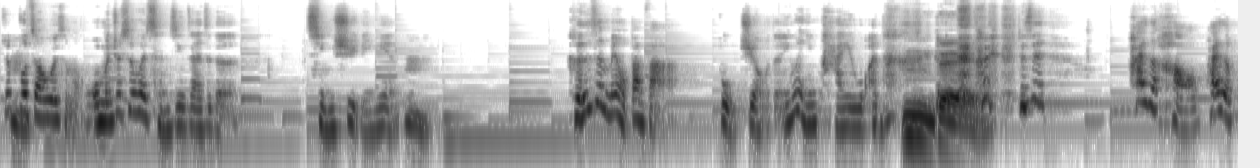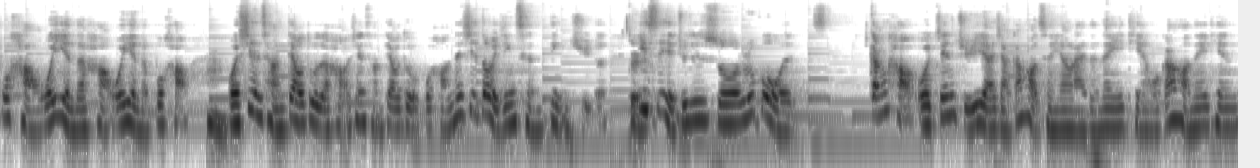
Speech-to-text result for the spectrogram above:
就不知道为什么，我们就是会沉浸在这个情绪里面。嗯可是这没有办法补救的，因为已经拍完了。嗯，对，就是拍的好，拍的不好，我演的好，我演的不好，嗯我现场调度的好，现场调度的不好，那些都已经成定局了。对意思也就是说，如果我刚好，我今天举例来讲，刚好陈阳来的那一天，我刚好那一天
